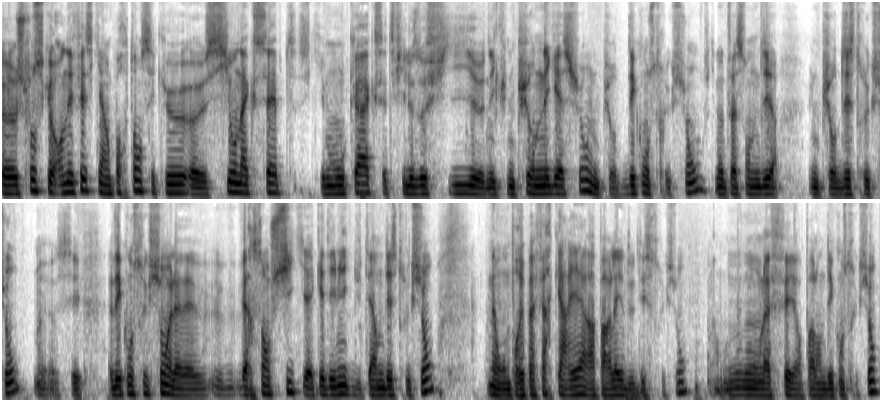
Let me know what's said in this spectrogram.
euh, je pense qu'en effet, ce qui est important, c'est que euh, si on accepte, ce qui est mon cas, que cette philosophie euh, n'est qu'une pure négation, une pure déconstruction, ce qui est notre façon de dire une pure destruction. c'est la déconstruction, elle a le versant chic et académique du terme destruction. Non, on ne pourrait pas faire carrière à parler de destruction. On, l'a fait en parlant de déconstruction.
